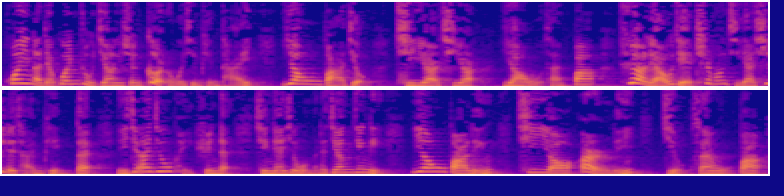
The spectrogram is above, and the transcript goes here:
欢迎大家关注江医生个人微信平台幺八九七二七二幺五三八。需要了解赤方企业系列产品的以及艾灸培训的，请联系我们的江经理幺八零七幺二零九三五八。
